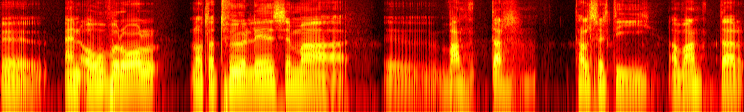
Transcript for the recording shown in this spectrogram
uh, en overall náttúrulega tvö lið sem að uh, vantar talsvert í að vantar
